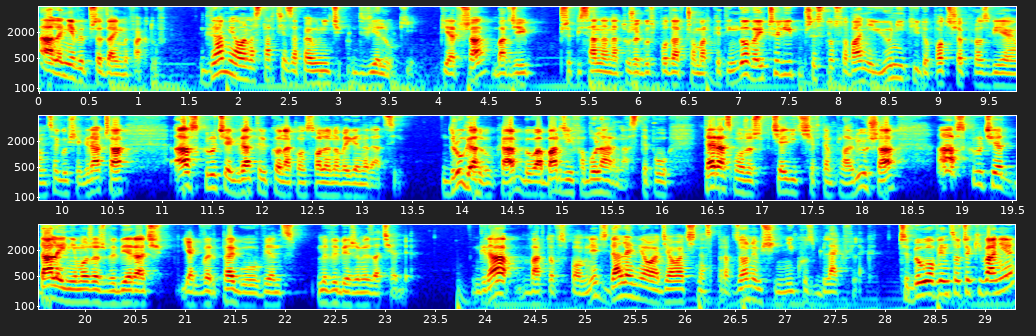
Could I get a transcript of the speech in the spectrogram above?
ale nie wyprzedzajmy faktów. Gra miała na starcie zapełnić dwie luki. Pierwsza, bardziej przypisana naturze gospodarczo-marketingowej, czyli przystosowanie Unity do potrzeb rozwijającego się gracza, a w skrócie gra tylko na konsole nowej generacji. Druga luka była bardziej fabularna, z typu teraz możesz wcielić się w templariusza, a w skrócie dalej nie możesz wybierać jak w RPG-u, więc my wybierzemy za ciebie. Gra, warto wspomnieć, dalej miała działać na sprawdzonym silniku z Black Flag. Czy było więc oczekiwanie?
